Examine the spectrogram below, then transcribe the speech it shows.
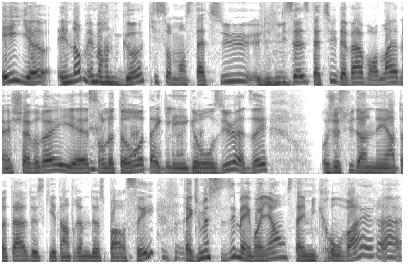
Et il y a énormément de gars qui sur mon statut lisaient le statut il devait avoir l'air d'un chevreuil euh, sur l'autoroute avec les gros yeux à dire Oh, je suis dans le néant total de ce qui est en train de se passer. Fait que je me suis dit, ben voyons, c'est un micro vert à,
